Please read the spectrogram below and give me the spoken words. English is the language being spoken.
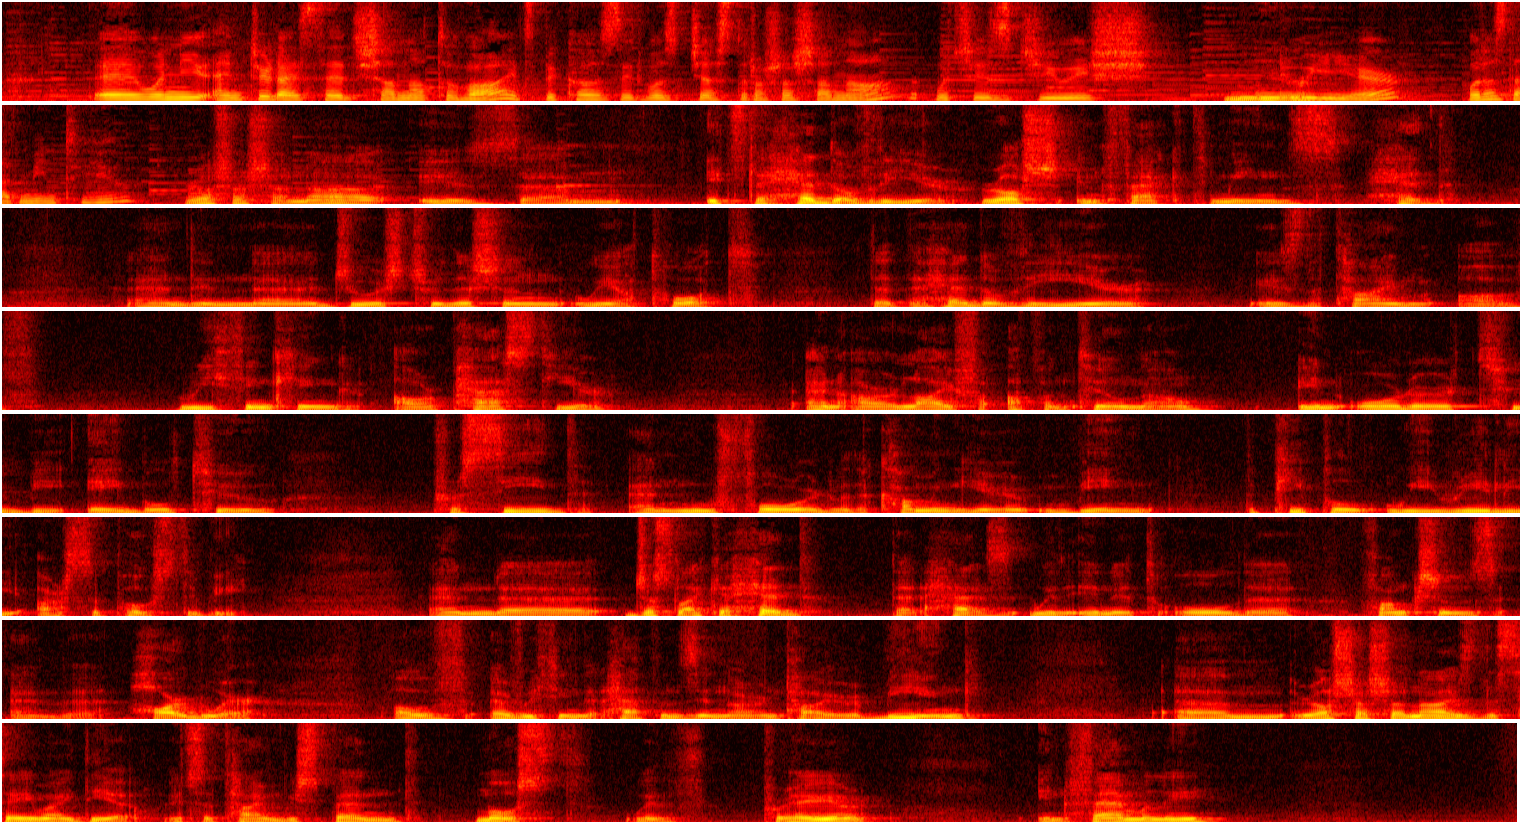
Uh, when you entered, I said Shana Tova. It's because it was just Rosh Hashanah, which is Jewish New New Year. Year. What does that mean to you? Rosh Hashanah is um, it's the head of the year. Rosh, in fact, means head, and in uh, Jewish tradition, we are taught that the head of the year is the time of rethinking our past year and our life up until now in order to be able to proceed and move forward with the coming year being the people we really are supposed to be. And uh, just like a head that has within it all the functions and the hardware of everything that happens in our entire being, um, Rosh Hashanah is the same idea. It's a time we spend most with prayer, in family,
